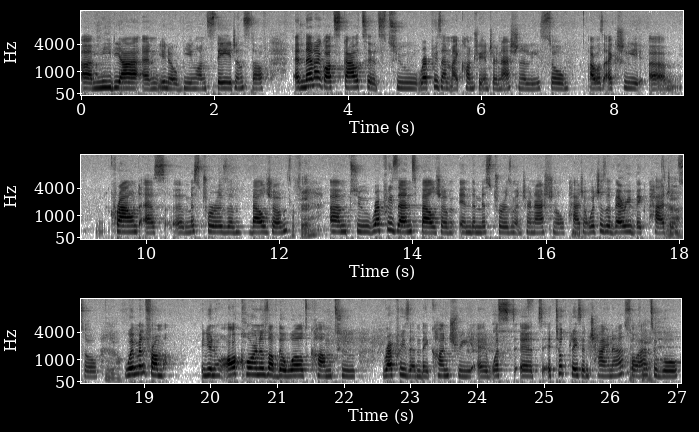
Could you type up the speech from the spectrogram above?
uh, media and you know being on stage and stuff. And then I got scouted to represent my country internationally. So I was actually um, crowned as uh, Miss Tourism Belgium Okay. um, to represent Belgium in the Miss Tourism International pageant, which is a very big pageant. Yeah. So Yeah. women from you know all corners of the world come to represent their country. It was it, it took place in China, so I had to go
